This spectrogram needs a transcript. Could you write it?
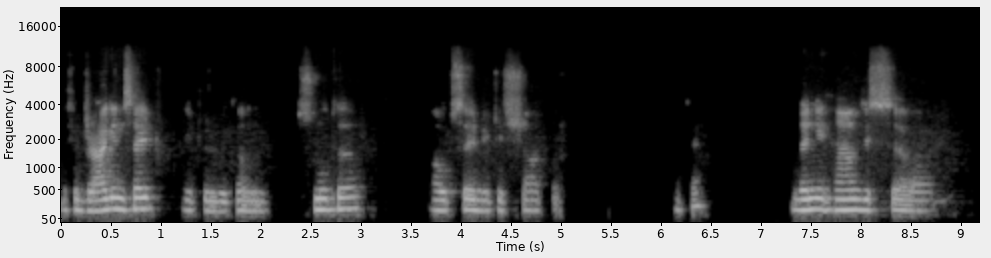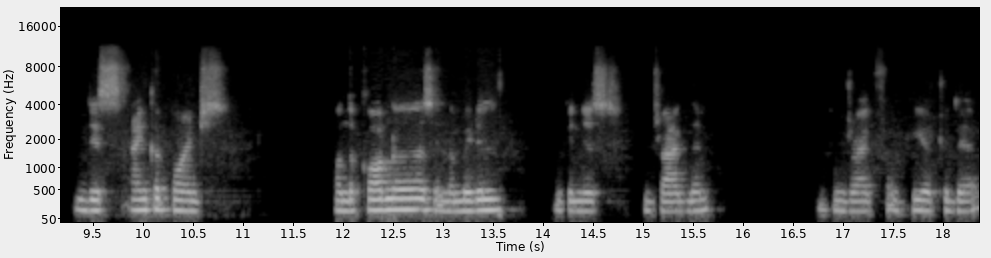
If you drag inside it will become smoother. Outside it is sharper. Okay. Then you have this uh, this anchor points on the corners in the middle. You can just drag them. You can drag from here to there.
